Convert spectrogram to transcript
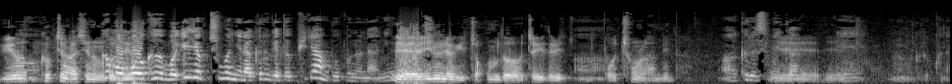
위원, 어. 걱정하시는 그뭐 거지. 뭐그 뭐 인력 충원이나 그런 게 더 필요한 부분은 아닌가요? 예, 인력이 조금 더 저희들이 어. 보충을 합니다. 아 그렇습니까? 예, 예. 음, 그렇구나.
